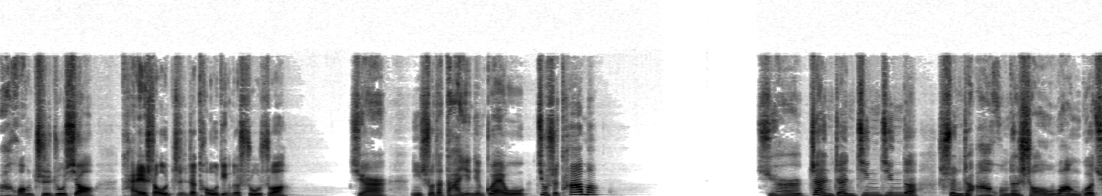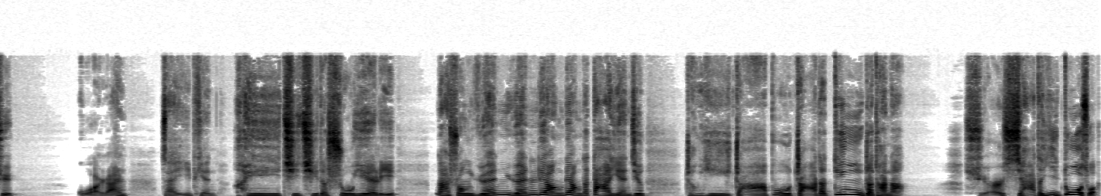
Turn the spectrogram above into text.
阿黄止住笑，抬手指着头顶的树说：“雪儿，你说的大眼睛怪物就是他吗？”雪儿战战兢兢的顺着阿黄的手望过去，果然，在一片黑漆漆的树叶里，那双圆圆亮亮的大眼睛正一眨不眨的盯着他呢。雪儿吓得一哆嗦，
